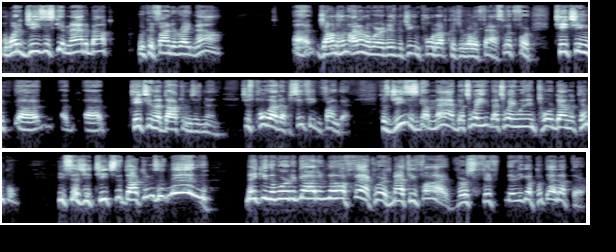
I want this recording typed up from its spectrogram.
And what did Jesus get mad about? We could find it right now. Uh, Jonathan, I don't know where it is, but you can pull it up because you're really fast. Look for teaching, uh, uh, uh, teaching the doctrines of men. Just pull that up. See if you can find that because Jesus got mad. That's why he, that's why he went and tore down the temple. He says you teach the doctrines of men, making the word of God of no effect. Where's Matthew five verse fifth? There you go. Put that up there.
